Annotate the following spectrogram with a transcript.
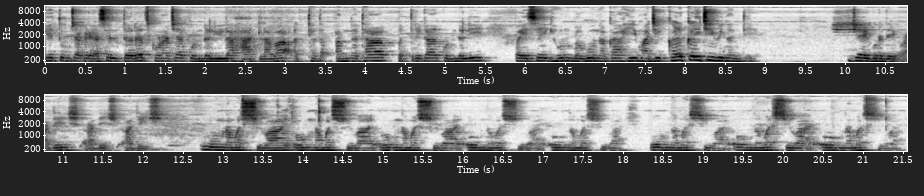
हे तुमच्याकडे असेल तरच कोणाच्या कुंडलीला हात लावा. अथ्यथा अन्यथा पत्रिका कुंडली पैसे घेऊन बघू नका ही माझी कळकळीची विनंती. जय गुरुदेव. आदेश आदेश आदेश. ओम नमः शिवाय ओम नमः शिवाय ओम नमः शिवाय ओम नमः शिवाय ओम नमः शिवाय ओम नमः शिवाय ओम नमः शिवाय ओम नमः शिवाय.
